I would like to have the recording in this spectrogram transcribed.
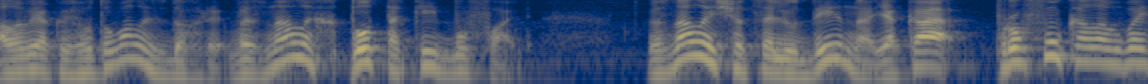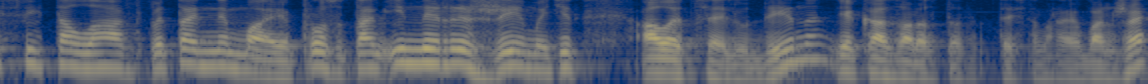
Але ви якось готувались до гри? Ви знали, хто такий Буфаль? Ви знали, що це людина, яка профукала увесь свій талант, питань немає, просто там і не режими, ті... але це людина, яка зараз десь там грає в Анже,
